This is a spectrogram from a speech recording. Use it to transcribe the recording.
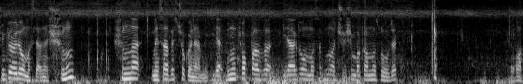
Çünkü öyle olması lazım. Yani şunun şununla mesafesi çok önemli. İler- Bunun çok fazla ileride olması bunu açıyor. Şimdi bakalım nasıl olacak. Oha.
